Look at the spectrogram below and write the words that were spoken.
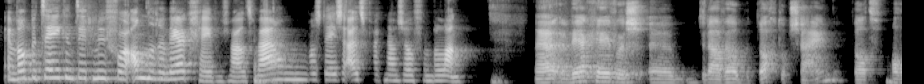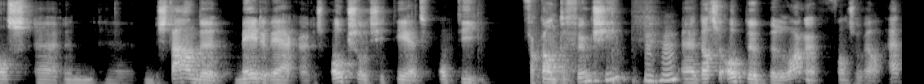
En wat betekent dit nu voor andere werkgevers, Wout? Waarom was deze uitspraak nou zo van belang? Nou, werkgevers eh, moeten daar wel bedacht op zijn dat als eh, een, eh, een bestaande medewerker dus ook solliciteert op die vakante functie, Mhm. dat ze ook de belangen van zowel de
